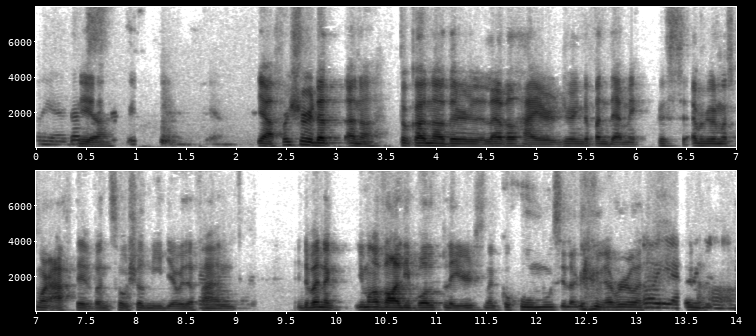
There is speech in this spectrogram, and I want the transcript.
So yeah, that's yeah. yeah. Yeah, for sure that ano, took another level higher during the pandemic because everyone was more active on social media with the fans. Yeah. Di ba, nag, yung mga volleyball players, nagkukumu sila, everyone. Oh, yeah. And, uh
